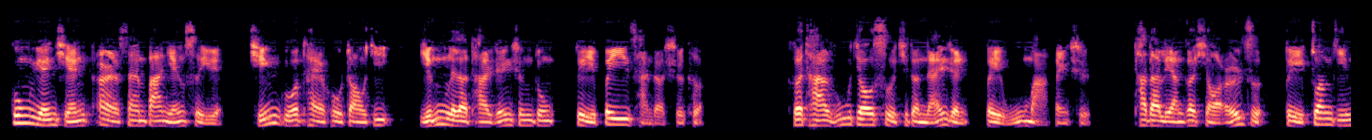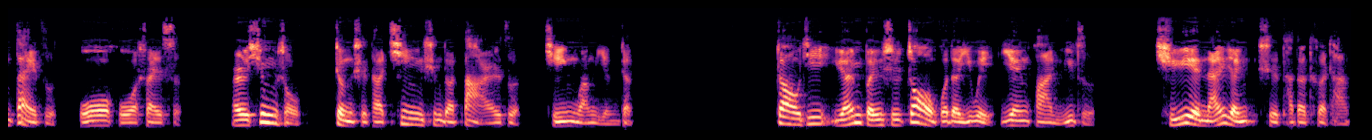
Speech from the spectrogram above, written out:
公元前二三八年四月，秦国太后赵姬迎来了她人生中最悲惨的时刻，和她如胶似漆的男人被五马分尸，她的两个小儿子被装进袋子活活摔死，而凶手正是他亲生的大儿子秦王嬴政。赵姬原本是赵国的一位烟花女子，取悦男人是她的特长，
